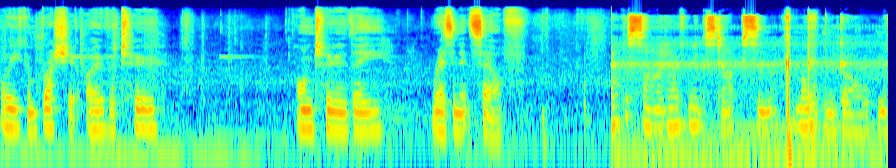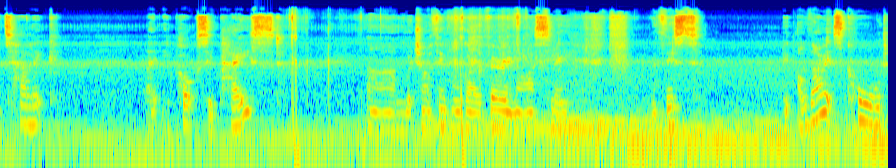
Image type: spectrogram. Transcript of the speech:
Or you can brush it over to onto the resin itself. The other side I've mixed up some molten gold metallic uh, epoxy paste, um, which I think will go very nicely with this. Although it's called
